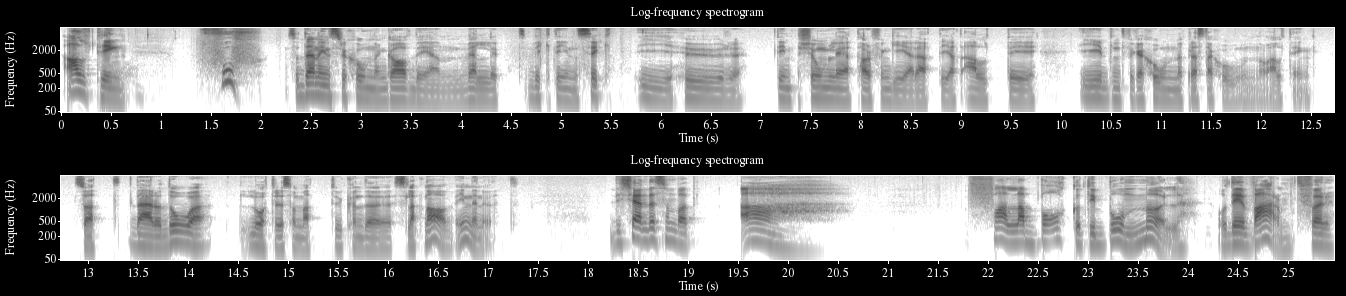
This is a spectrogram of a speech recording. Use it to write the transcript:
allting. Fuff. Så den instruktionen gav dig en väldigt viktig insikt i hur din personlighet har fungerat i att alltid i identifikation med prestation och allting. Så att där och då låter det som att du kunde slappna av in i nuet. Det kändes som att, ah, falla bakåt i bomull. Och det är varmt för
